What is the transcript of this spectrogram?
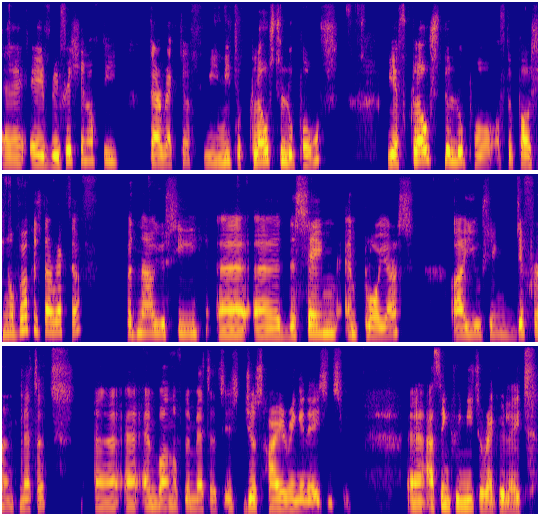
a, a, revision of the directive, we need to close the loopholes. We have closed the loophole of the posting of workers directive, but now you see the same employers are using different methods. Uh and one of the methods is just hiring an agency. Uh, I think we need to regulate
